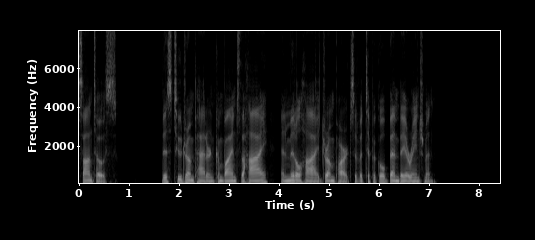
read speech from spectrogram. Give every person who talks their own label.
Speaker 1: Santos. This two drum pattern combines the high and middle high drum parts of a typical bembe arrangement.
